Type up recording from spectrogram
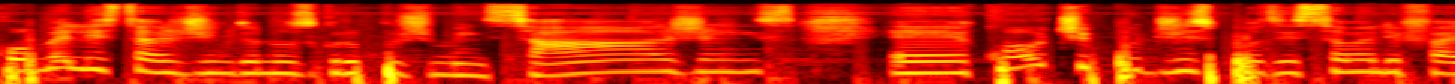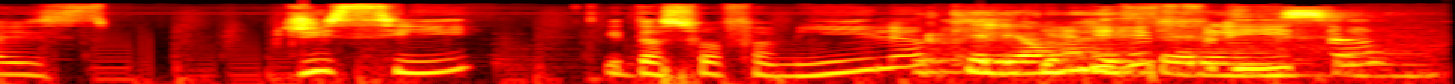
como ele está agindo nos grupos de mensagens, é, qual tipo de exposição ele faz de si e da sua família. Porque ele é uma ele referência. Reflita, né?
